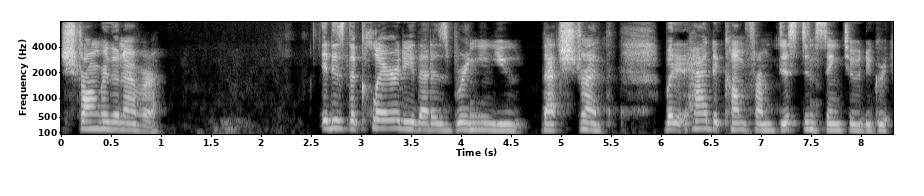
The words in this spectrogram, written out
stronger than ever. It is the clarity that is bringing you that strength, but it had to come from distancing to a degree.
